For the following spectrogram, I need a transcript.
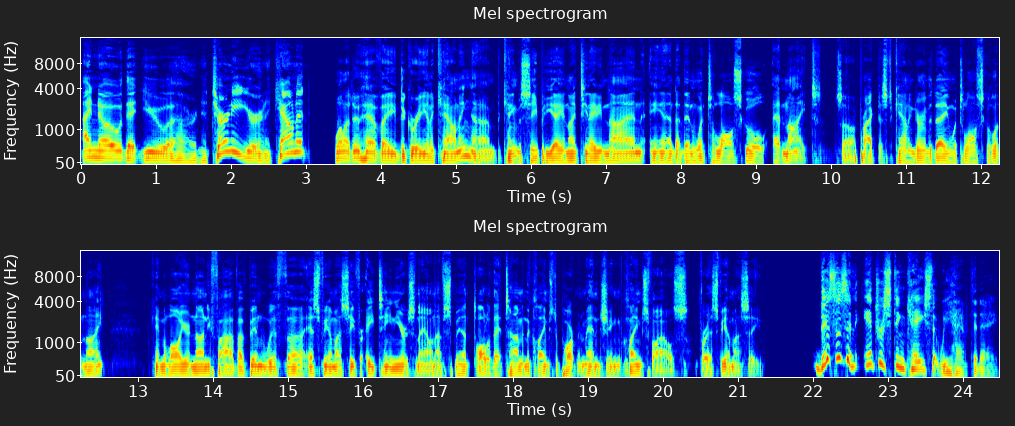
I know that you are an attorney, you're an accountant. Well, I do have a degree in accounting. I became a CPA in 1989 and I then went to law school at night. So I practiced accounting during the day and went to law school at night. Became a lawyer in 95. I've been with uh, SVMIC for 18 years now, and I've spent all of that time in the claims department managing claims files for SVMIC. This is an interesting case that we have today.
